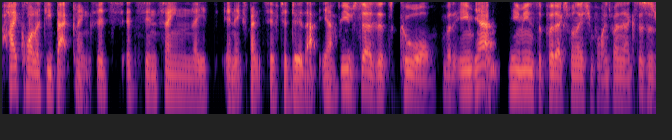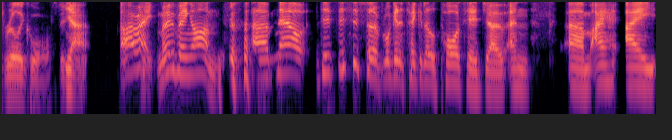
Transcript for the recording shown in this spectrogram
high quality backlinks. It's it's insanely inexpensive to do that. Yeah. Steve says it's cool, but he yeah. he means to put explanation points by that this is really cool. Steve. Yeah. All right, moving on. um, now this, this is sort of we're going to take a little pause here, Joe, and um, I I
